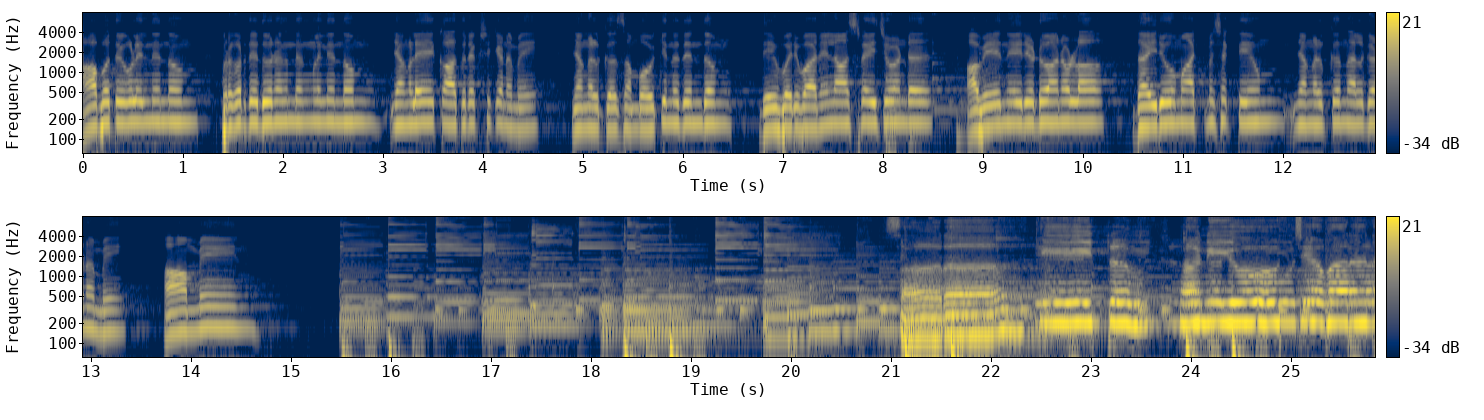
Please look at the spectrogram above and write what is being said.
ആപത്തുകളിൽ നിന്നും പ്രകൃതി ദുരന്തങ്ങളിൽ നിന്നും ഞങ്ങളെ കാത്തുരക്ഷിക്കണമേ ഞങ്ങൾക്ക് സംഭവിക്കുന്നതെന്തും ദൈവപരിപാലനയിൽ ആശ്രയിച്ചുകൊണ്ട് അവയെ നേരിടുവാനുള്ള ധൈര്യവും ആത്മശക്തിയും ഞങ്ങൾക്ക് നൽകണമേ. ആമേൻ. സാറേറ്റവും അനുയോജ്യവരണ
